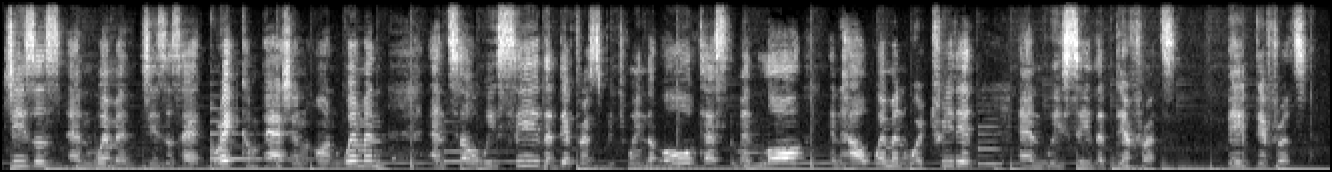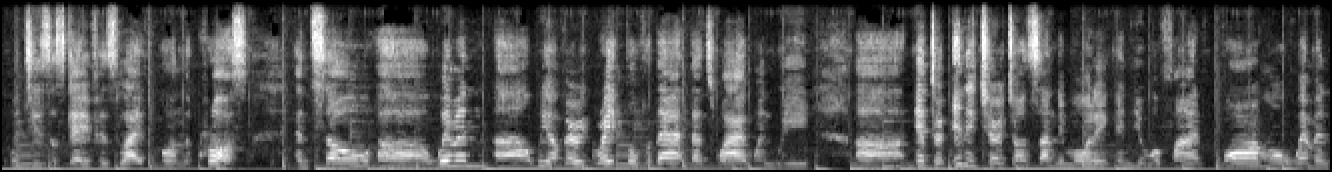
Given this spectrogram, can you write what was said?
Jesus and women. Jesus had great compassion on women. And so we see the difference between the Old Testament law and how women were treated. And we see the difference, big difference, when Jesus gave his life on the cross. And so, uh, women, uh, we are very grateful for that. That's why when we uh, enter any church on Sunday morning, and you will find far more women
